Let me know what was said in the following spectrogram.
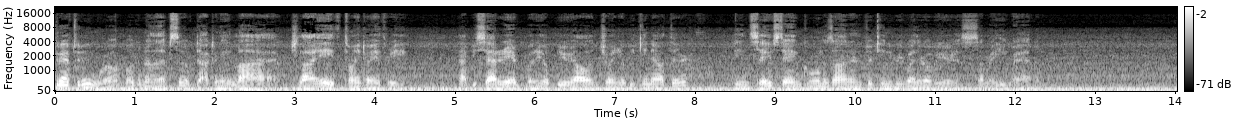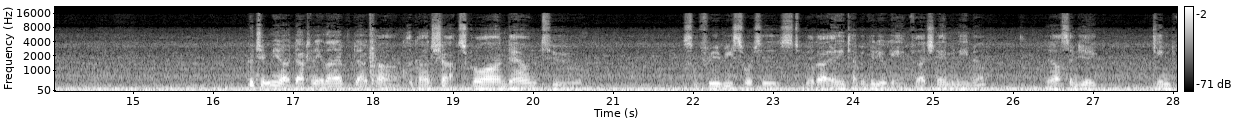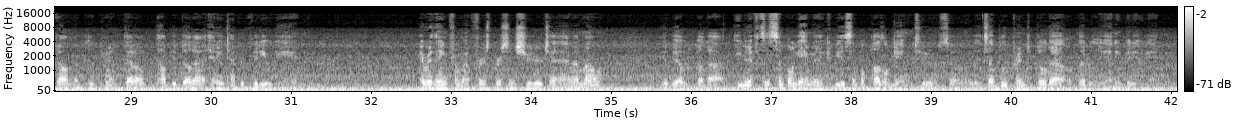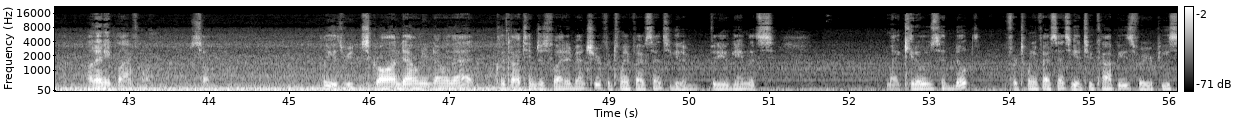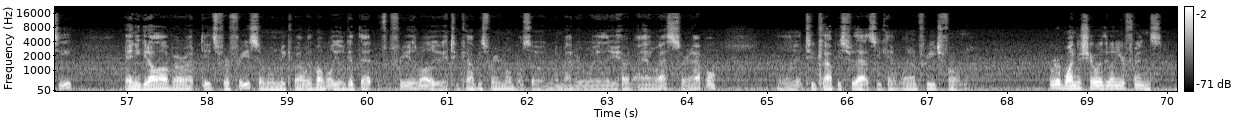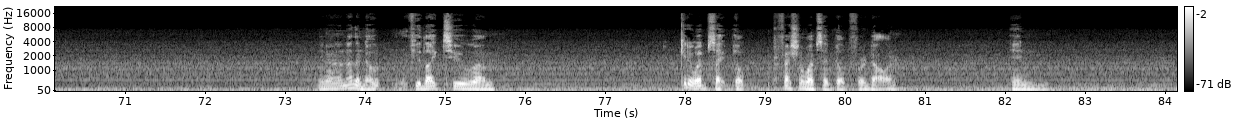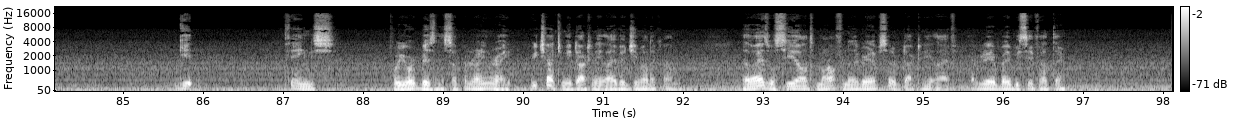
Good afternoon, world. Welcome to another episode of Dr. Nate Live, July 8th, 2023. Happy Saturday, everybody. Hope you're all enjoying your weekend out there. Being safe, staying cool in this 115 degree weather over here. This summer heat we're having. Go check me out, drnatelive.com. Click on shop, scroll on down to some free resources to build out any type of video game. Fill out your name and email, and I'll send you a game development blueprint that'll help you build out any type of video game. Everything from a first person shooter to MMO, you'll be able to build out. Even if it's a simple game, it could be a simple puzzle game too. So it's a blueprint to build out literally any video game on any platform. So please read, scroll on down when you're done with that. Click on Tinja's Flight Adventure for 25 cents. You get a video game that's my kiddos had built for 25 cents. You get two copies for your PC and you get all of our updates for free. So when we come out with mobile, you'll get that for free as well. You get two copies for your mobile. So no matter whether you have an iOS or an Apple, you'll get two copies for that. So you can have one for each phone, or one to share with one of your friends. And on another note, if you'd like to um, get a website built, professional website built for a dollar, and get things for your business up and running right, reach out to me, drnatelive at gmail.com. Otherwise, we'll see you all tomorrow for another great episode of Dr. Nate Live. Have a good day, everybody. Be safe out there.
